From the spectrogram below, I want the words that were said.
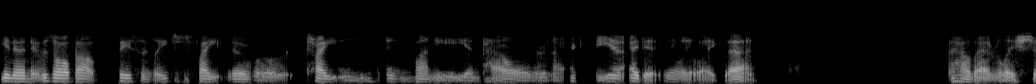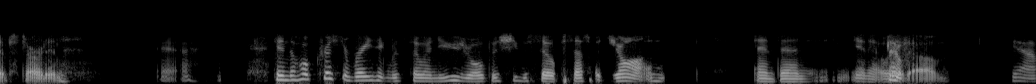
you know, and it was all about basically just fighting over Titan and money and power and I yeah, I didn't really like that. How that relationship started. Yeah. And the whole Kristen Brady thing was so unusual, but she was so obsessed with John and then, you know, it, um Yeah.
